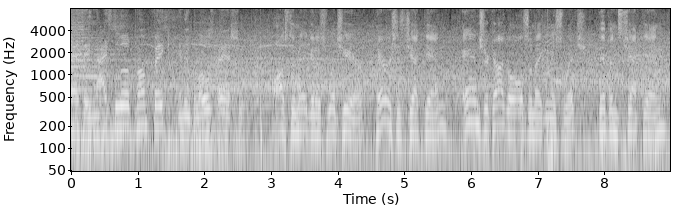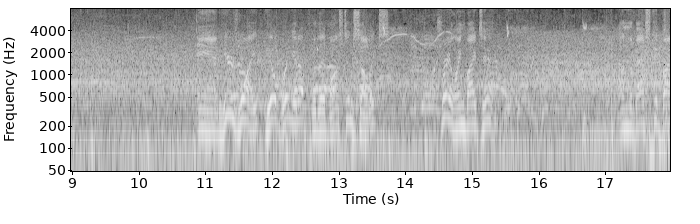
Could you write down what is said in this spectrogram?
has a nice little pump fake, and he blows past you. Boston making a switch here. Parish is checked in, and Chicago also making a switch. Pippen's checked in. And here's White. He'll bring it up for the Boston Celtics, trailing by 10. On the basket by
